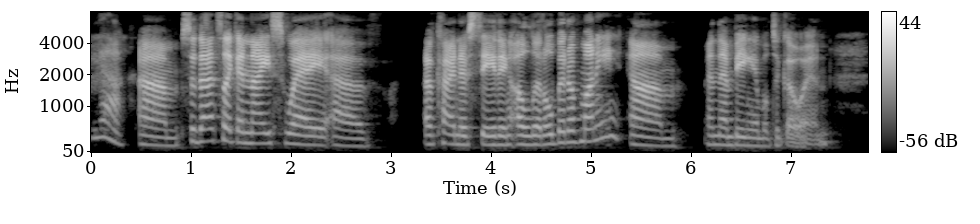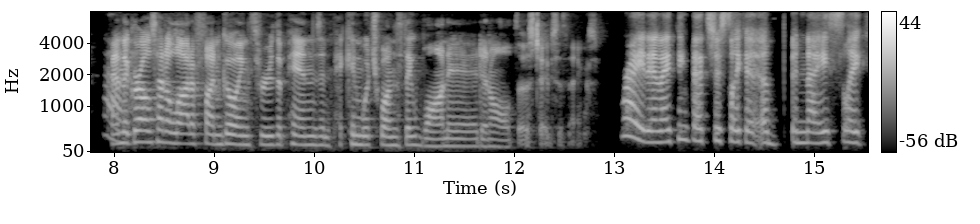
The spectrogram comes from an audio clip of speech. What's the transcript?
yeah. Um, so that's like a nice way of of kind of saving a little bit of money, um, and then being able to go in. And the girls had a lot of fun going through the pins and picking which ones they wanted and all of those types of things. Right. And I think that's just like a, a, a nice, like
